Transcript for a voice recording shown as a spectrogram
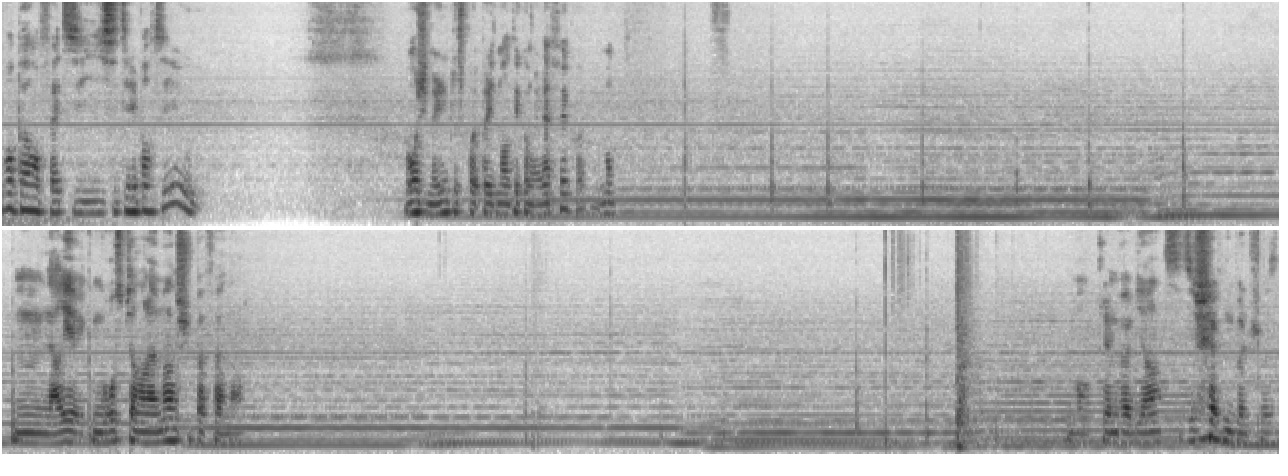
comprends pas en fait, il s'est téléporté ou... Bon, j'imagine que je pourrais pas lui demander comment il a fait quoi, mais bon. Hmm, Larry avec une grosse pierre dans la main, je suis pas fan. hein. Bon, Clem va bien, c'est déjà une bonne chose.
